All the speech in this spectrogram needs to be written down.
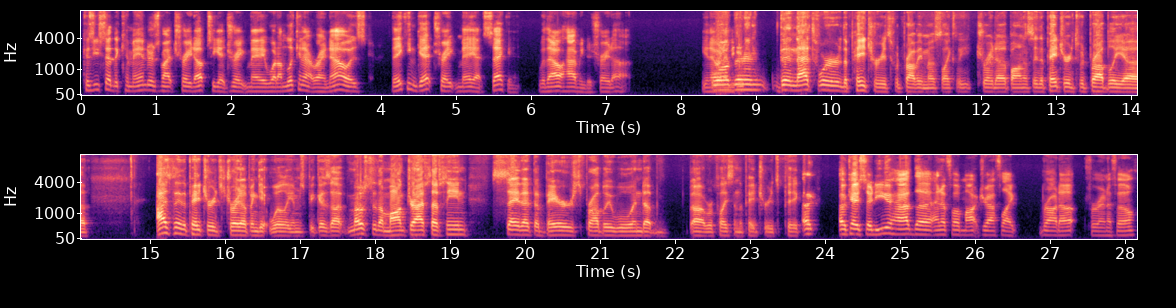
because you said the Commanders might trade up to get Drake Maye. What I'm looking at right now is they can get Drake Maye at second without having to trade up. You know, well, I mean? then then that's where the Patriots would probably most likely trade up. Honestly, the Patriots would probably. Uh, I say the Patriots trade up and get Williams because uh, most of the mock drafts I've seen say that the Bears probably will end up uh, replacing the Patriots pick. Okay, so do you have the NFL mock draft like brought up for NFL?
